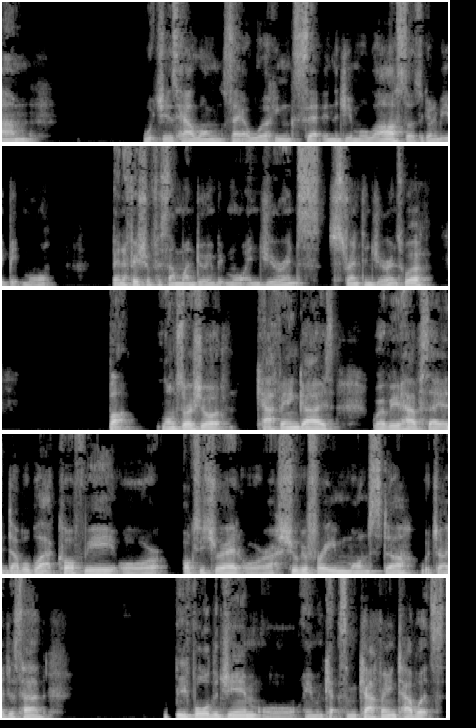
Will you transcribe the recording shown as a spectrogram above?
um, which is how long, say, a working set in the gym will last. So it's going to be a bit more beneficial for someone doing a bit more endurance, strength endurance work. But long story short, caffeine, guys, whether you have, say, a double black coffee or OxyShred or a sugar free monster, which I just had before the gym, or even some caffeine tablets,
